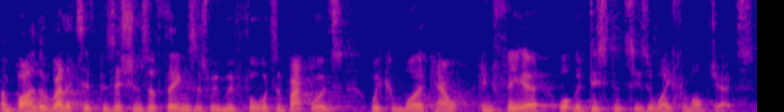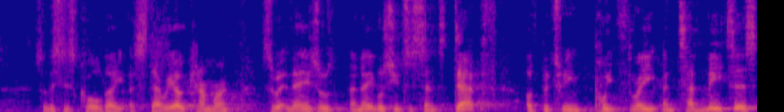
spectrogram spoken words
and by the relative positions of things, as we move forwards and backwards, we can work out in fear what the distance is away from objects. So this is called a, a stereo camera. So it enables, enables you to sense depth of between 0.3 and 10 metres.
